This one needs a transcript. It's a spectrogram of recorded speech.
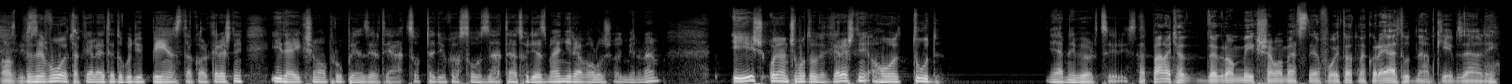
Az És azért voltak elejtetek, hogy ő pénzt akar keresni, ideig sem apró pénzért játszott, tegyük azt hozzá. Tehát, hogy ez mennyire valós, vagy mire nem. És olyan csapatot kell keresni, ahol tud nyerni World Series-t. Hát már, hogyha Degrom mégsem a Metsnél folytatna, akkor el tudnám képzelni.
